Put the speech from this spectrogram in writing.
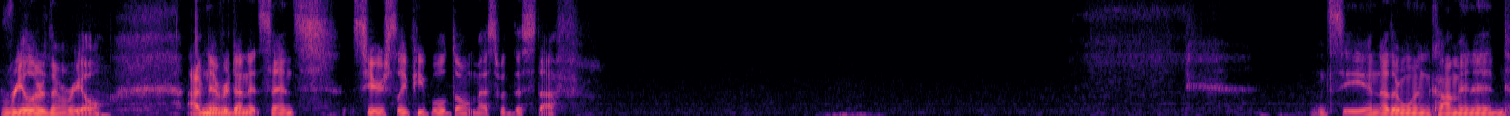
realer than real. I've never done it since. Seriously, people don't mess with this stuff. Let's see. Another one commented,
